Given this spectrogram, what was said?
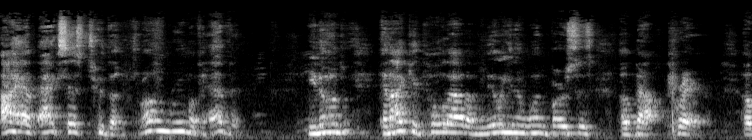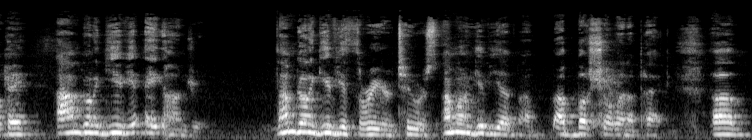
I have access to the throne room of heaven. You know, and I could pull out a million and one verses about prayer. Okay, I'm going to give you 800. I'm going to give you three or two, or I'm going to give you a, a, a bushel and a peck. Um,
